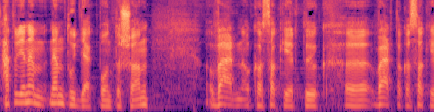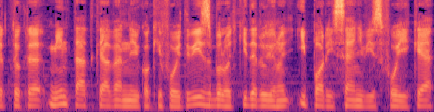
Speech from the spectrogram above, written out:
hát ugye nem, nem tudják pontosan, várnak a szakértők, vártak a szakértőkre, mintát kell venniük a kifolyt vízből, hogy kiderüljön, hogy ipari szennyvíz folyik-e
